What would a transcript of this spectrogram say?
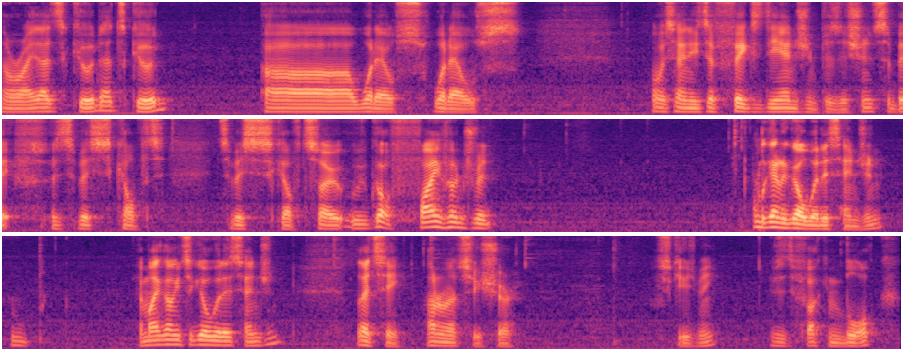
all right, that's good. That's good. Uh, what else? What else? Obviously, I need to fix the engine position. It's a bit, it's a bit scuffed. It's a bit scuffed. So we've got 500. We're gonna go with this engine. Am I going to go with this engine? Let's see. I'm not too sure. Excuse me. Is it the fucking block?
